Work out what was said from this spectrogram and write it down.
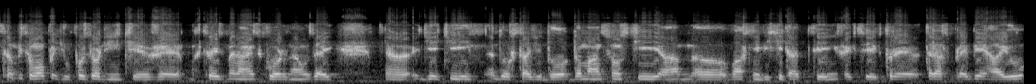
Chcel by som opäť upozorniť, že chceli sme najskôr naozaj e, deti dostať do domácnosti a e, vlastne vychytať tie infekcie, ktoré teraz prebiehajú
